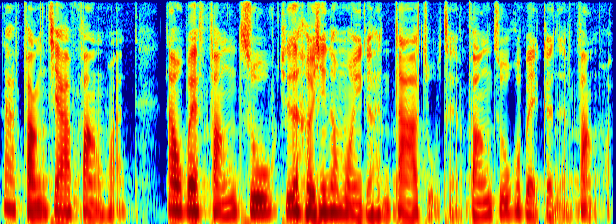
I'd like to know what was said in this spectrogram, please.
那房价放缓，那会不会房租就是核心通膨一个很大的组成，房租会不会跟着放缓？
